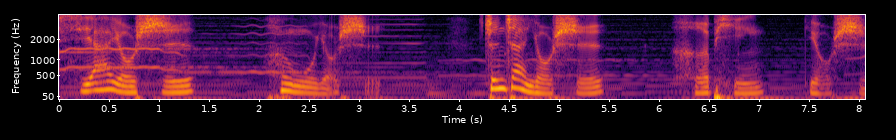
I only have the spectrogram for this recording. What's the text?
喜爱有时，恨恶有时；征战有时，和平有时。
